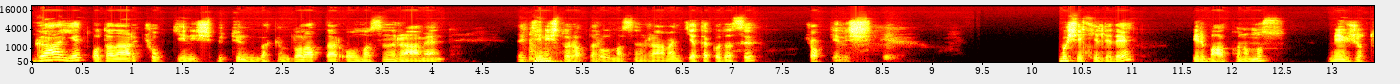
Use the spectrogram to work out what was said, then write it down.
Gayet odalar çok geniş. Bütün bakın dolaplar olmasına rağmen e, geniş dolaplar olmasına rağmen yatak odası çok geniş. Bu şekilde de bir balkonumuz mevcut.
